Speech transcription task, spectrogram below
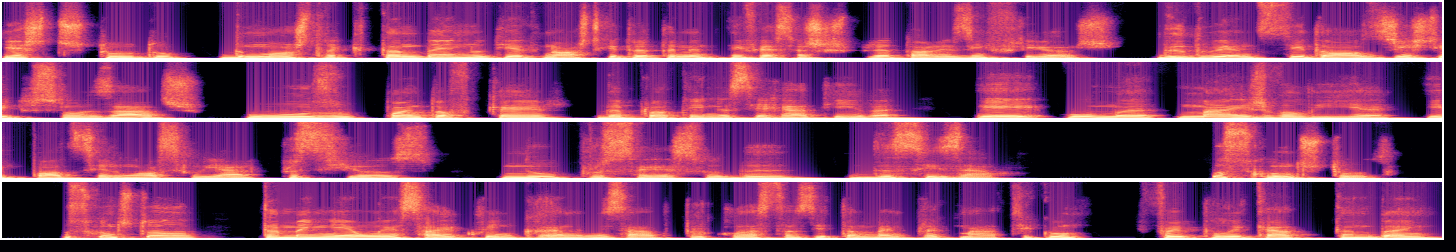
este estudo demonstra que também no diagnóstico e tratamento de infecções respiratórias inferiores de doentes idosos institucionalizados, o uso point of care da proteína C reativa é uma mais-valia e pode ser um auxiliar precioso no processo de decisão. O segundo estudo. O segundo estudo também é um ensaio clínico randomizado por clusters e também pragmático. Foi publicado também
